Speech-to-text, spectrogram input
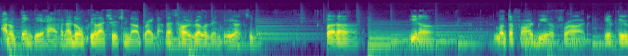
I don't think they have, and I don't feel like searching up right now. That's how irrelevant they are to me. But uh, you know, let the fraud be the fraud. If they're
